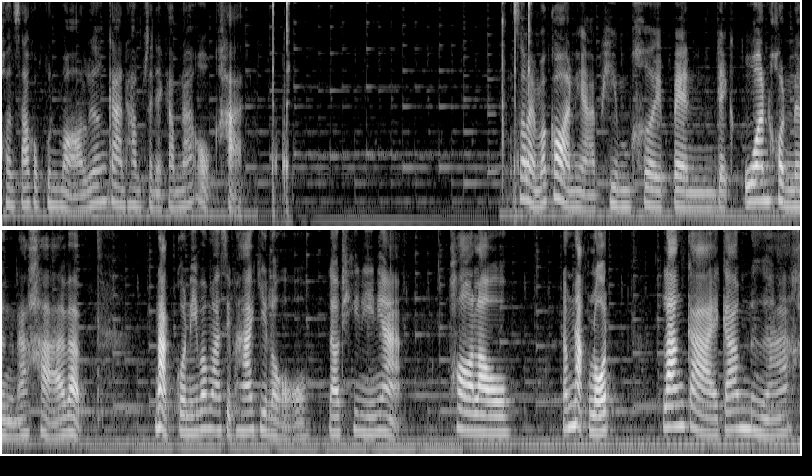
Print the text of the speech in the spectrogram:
คอนซัลท์กับคุณหมอเรื่องการทำศัลยกรรมหน้าอกค่ะ สมัยเมื่อก่อนเนี่ยพิมเคยเป็นเด็กอ้วนคนหนึ่งนะคะ แบบหนักกว่านี้ประมาณ 15 กิโล แล้วทีนี้เนี่ยพอเราน้ำหนักลด ร่างกายกล้ามเนื้อไข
